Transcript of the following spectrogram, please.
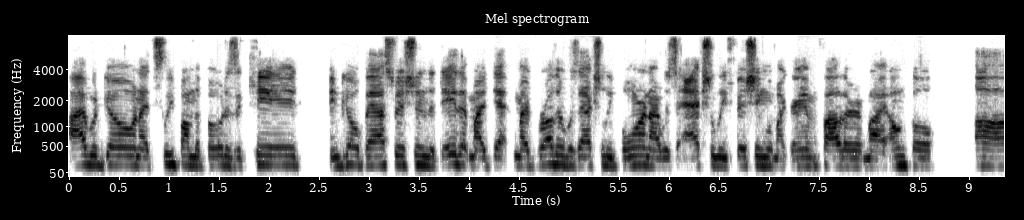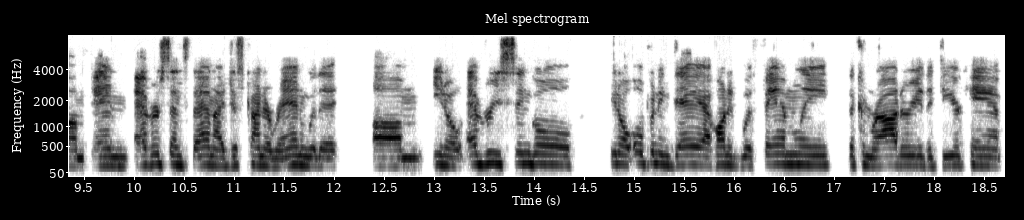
I would go and I'd sleep on the boat as a kid and go bass fishing. The day that my dad, my brother was actually born, I was actually fishing with my grandfather and my uncle. Um, and ever since then, I just kind of ran with it. Um, you know, every single, you know, opening day, I hunted with family, the camaraderie, the deer camp.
